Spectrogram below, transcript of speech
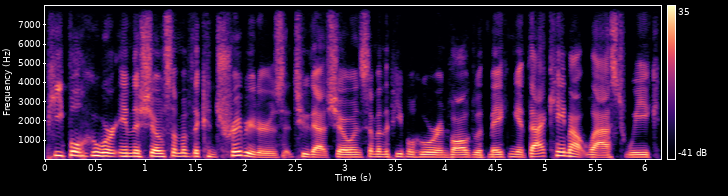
people who were in the show, some of the contributors to that show, and some of the people who were involved with making it. That came out last week,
